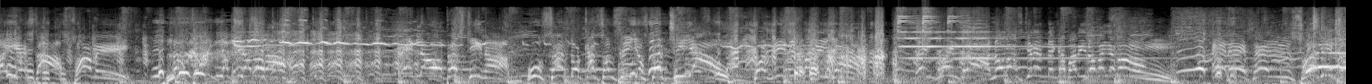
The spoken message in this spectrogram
Ahí está Sammy, la tiradora. En la otra esquina, usando calzoncillos con chillao, con línea amarilla. Se encuentra lo más grande que ha parido Bayamón. Él es el Sónico.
